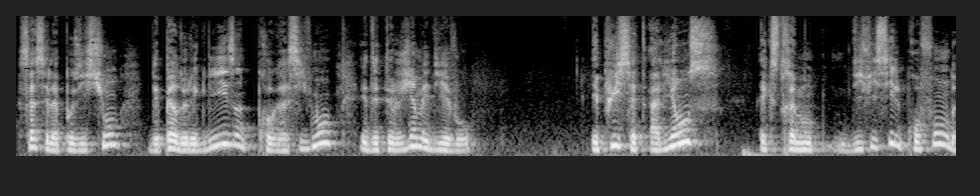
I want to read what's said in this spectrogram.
Ça, c'est la position des pères de l'Église, progressivement, et des théologiens médiévaux. Et puis cette alliance, extrêmement difficile, profonde,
